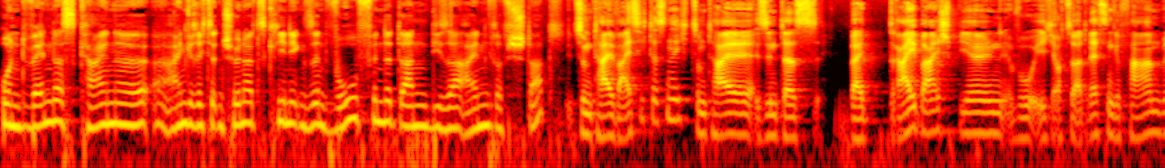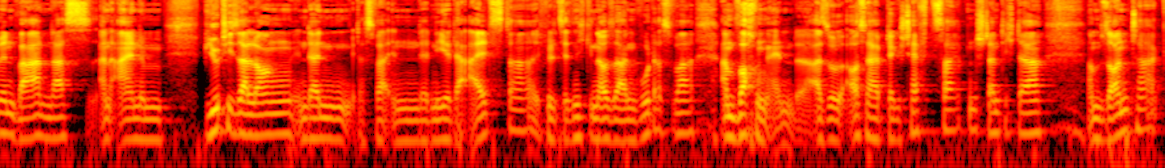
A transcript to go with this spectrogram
Und wenn das keine äh, eingerichteten Schönheitskliniken sind, wo findet dann dieser Eingriff statt? Zum Teil weiß ich das nicht. Zum Teil sind das bei drei Beispielen, wo ich auch zu Adressen gefahren bin, waren das an einem Beauty-Salon in der, das war in der Nähe der Alster. Ich will jetzt nicht genau sagen, wo das war. Am Wochenende, also außerhalb der Geschäftszeiten stand ich da am Sonntag.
